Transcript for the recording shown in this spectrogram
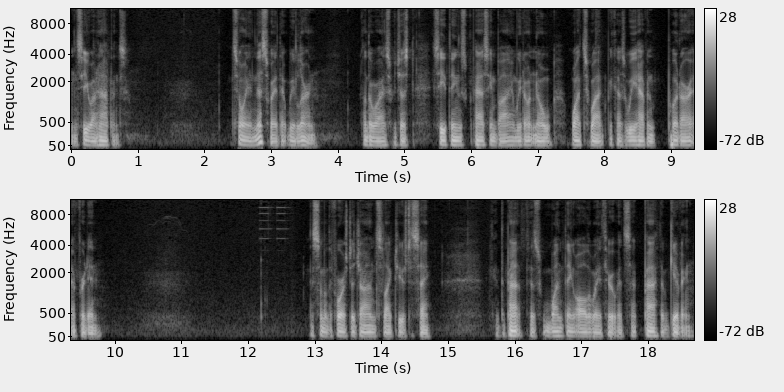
and see what happens. It's only in this way that we learn. Otherwise, we just see things passing by and we don't know what's what because we haven't put our effort in as some of the Forest Ajaans like to use to say. The path is one thing all the way through. It's a path of giving.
